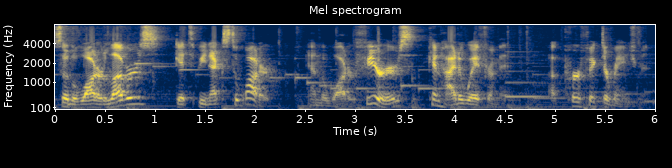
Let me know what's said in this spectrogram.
So the water lovers get to be next to water, and the water fearers can hide away from it. A perfect arrangement.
